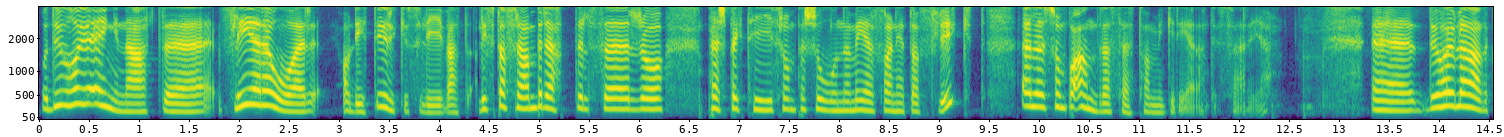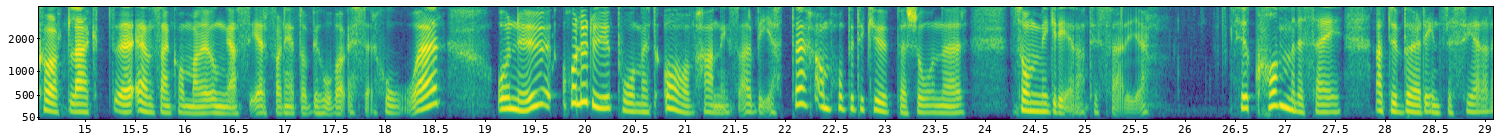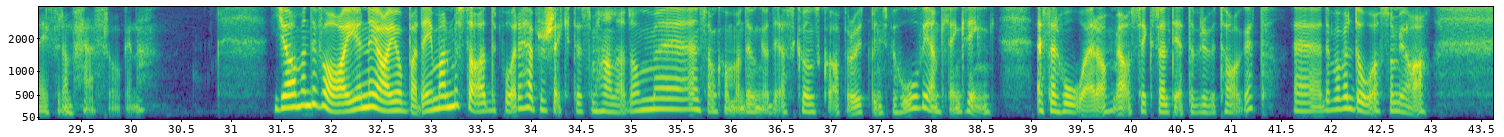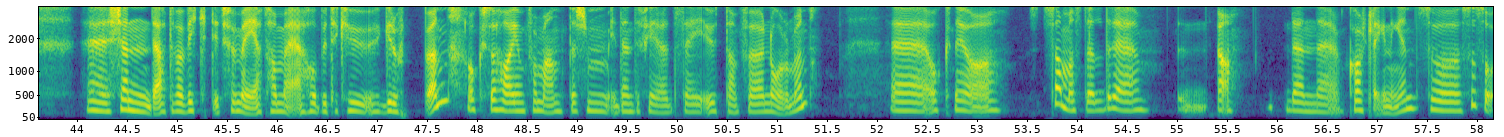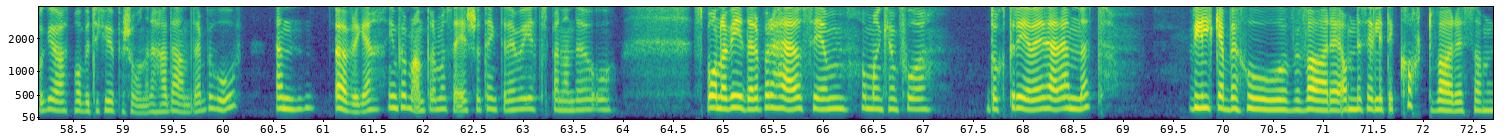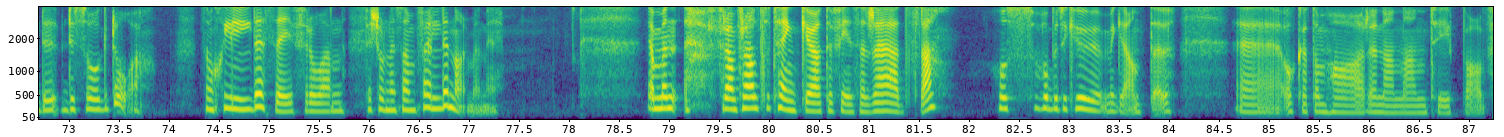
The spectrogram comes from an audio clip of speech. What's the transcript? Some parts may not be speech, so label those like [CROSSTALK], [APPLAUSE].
Och du har ju ägnat eh, flera år av ditt yrkesliv att lyfta fram berättelser och perspektiv från personer med erfarenhet av flykt eller som på andra sätt har migrerat till Sverige. Eh, du har ju bland annat kartlagt eh, ensamkommande ungas erfarenhet och behov av SRHR. Och nu håller du på med ett avhandlingsarbete om hbtq-personer som migrerat till Sverige. Hur kommer det sig att du började intressera dig för de här frågorna? Ja, men det var ju när jag jobbade i Malmö stad på det här projektet som handlade om eh, ensamkommande unga och deras kunskaper och utbildningsbehov egentligen kring SRHR och ja, sexualitet överhuvudtaget. Eh, det var väl då som jag eh, kände att det var viktigt för mig att ha med hbtq-gruppen. Också ha informanter som identifierade sig utanför normen. Och när jag sammanställde det, ja, den kartläggningen så, så såg jag att hbtq-personerna hade andra behov än övriga informanter om man säger. Så jag tänkte det var jättespännande att spåna vidare på det här och se om, om man kan få doktorera i det här ämnet. Vilka behov var det, om du säger lite kort, var det som du, du såg då? Som skilde sig från personer som följde normen mer? Ja, men framförallt så tänker jag att det finns en rädsla hos hbtq-migranter. Eh, och att de har en annan typ av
